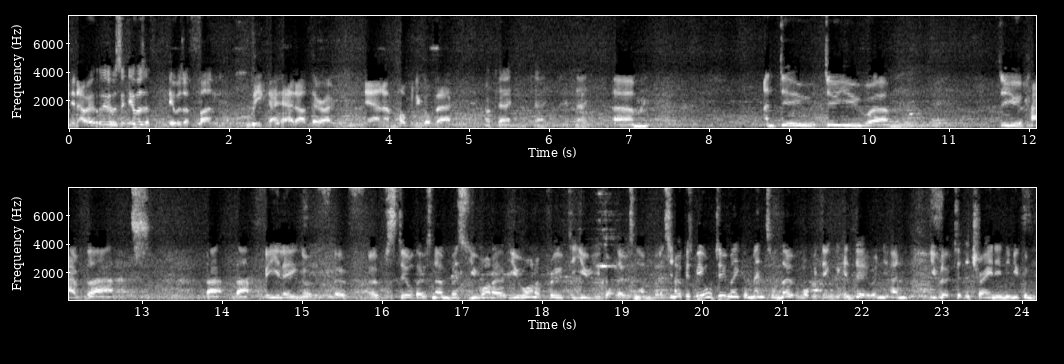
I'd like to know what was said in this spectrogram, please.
you know it, it was it was a it was a fun week i had out there and i'm hoping to go back. Okay okay okay. Um, and do do you um, do you have that that that feeling of, of, of still those numbers. You want to you want to prove to you you got those numbers. You know, because we all do make a mental note of what we think we can do, and, and you've looked at the training, and you can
